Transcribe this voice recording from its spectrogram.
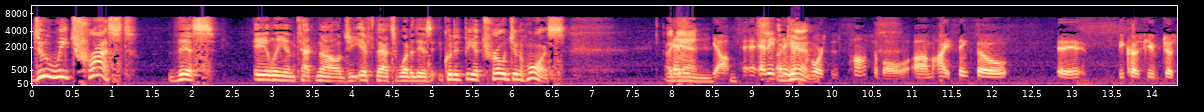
do we trust this alien technology if that's what it is? Could it be a Trojan horse? Again. Any, yeah, anything Again. of course is possible. Um, I think though, uh, because you've just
